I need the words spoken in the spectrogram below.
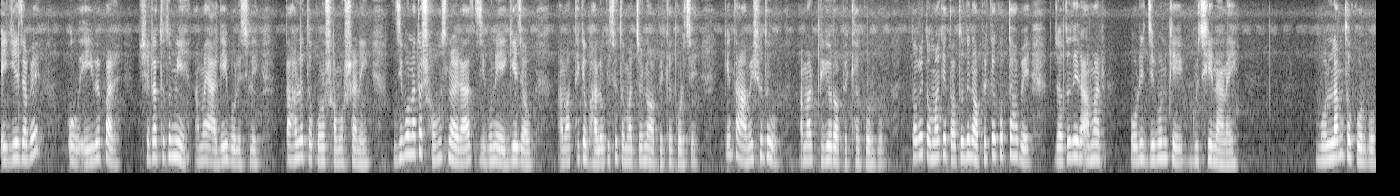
এগিয়ে যাবে, ও এই ব্যাপার, সেটা তো তুমি আমায় আগেই বলেছিলে। তাহলে তো কোনো সমস্যা নেই। জীবন এত সহজ নয় রাজ, জীবনে এগিয়ে যাও। আমার থেকে ভালো কিছু তোমার জন্য অপেক্ষা করছে। কিন্তু আমি শুধু আমার প্রিয়র অপেক্ষা করব। তবে তোমাকে ততদিন অপেক্ষা করতে হবে যতদিন আমার পরীর জীবনকে গুছিয়ে না নেয়। বললাম তো করব।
